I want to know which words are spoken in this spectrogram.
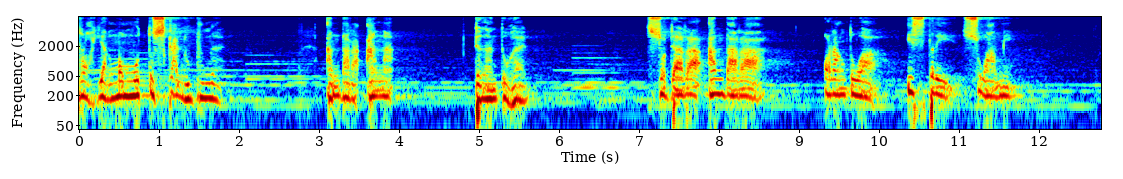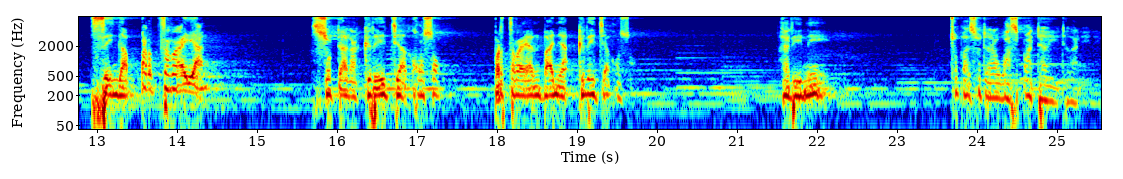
Roh yang memutuskan hubungan antara anak dengan Tuhan saudara antara orang tua, istri, suami. Sehingga perceraian, saudara gereja kosong. Perceraian banyak, gereja kosong. Hari ini, coba saudara waspadai dengan ini.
